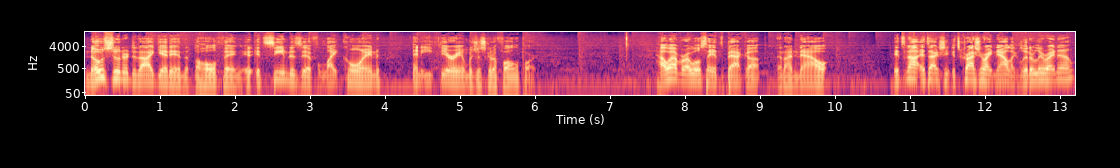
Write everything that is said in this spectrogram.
No sooner did I get in that the whole thing, it, it seemed as if Litecoin and Ethereum was just going to fall apart. However, I will say it's back up, and I'm now. It's not. It's actually. It's crashing right now, like literally right now.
